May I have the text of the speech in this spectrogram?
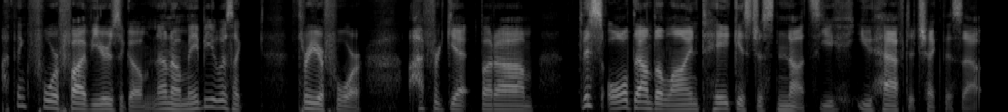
I think, four or five years ago. No, no, maybe it was like three or four. I forget, but um, this all down the line take is just nuts. You you have to check this out.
